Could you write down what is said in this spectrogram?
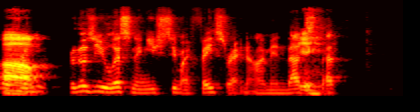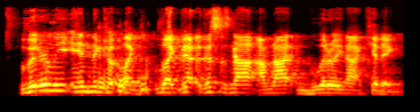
Well, for, um, you- for those of you listening, you should see my face right now. I mean, that's Yeah. that. literally in the co- like like this is not i'm not I'm literally not kidding.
